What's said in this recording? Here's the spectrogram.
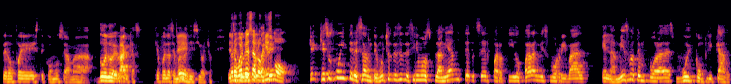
pero fue este, ¿cómo se llama? Duelo de bancas, que fue en la semana 18. Pero vuelves a lo mismo que, eso es muy interesante. Muchas veces decimos planear un tercer partido para el mismo rival en la misma temporada es muy complicado.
